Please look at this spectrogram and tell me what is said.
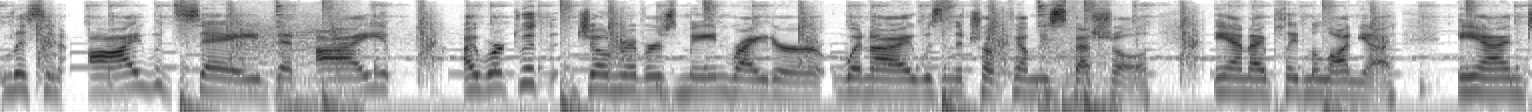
Listen, I would say that I I worked with Joan Rivers' main writer when I was in the Trump Family Special, and I played Melania. And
